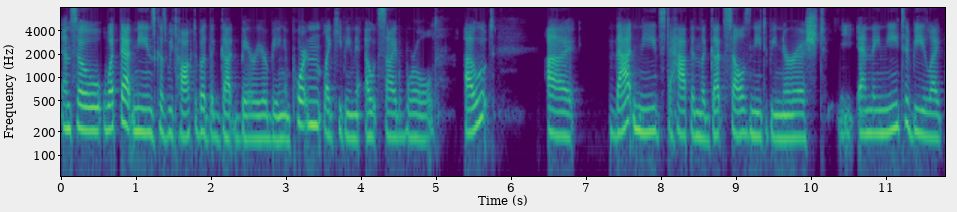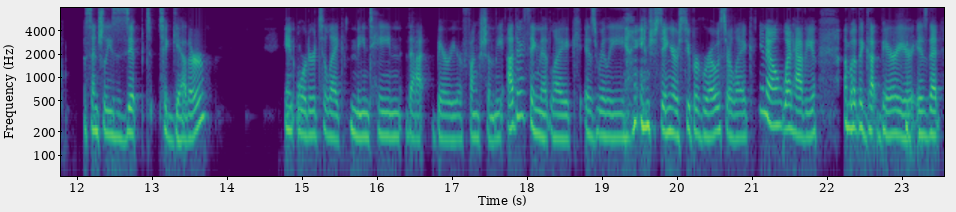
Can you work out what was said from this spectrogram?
And so, what that means, because we talked about the gut barrier being important, like keeping the outside world out, uh, that needs to happen. The gut cells need to be nourished and they need to be like essentially zipped together in order to like maintain that barrier function. The other thing that like is really interesting or super gross or like, you know, what have you about the gut barrier is that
